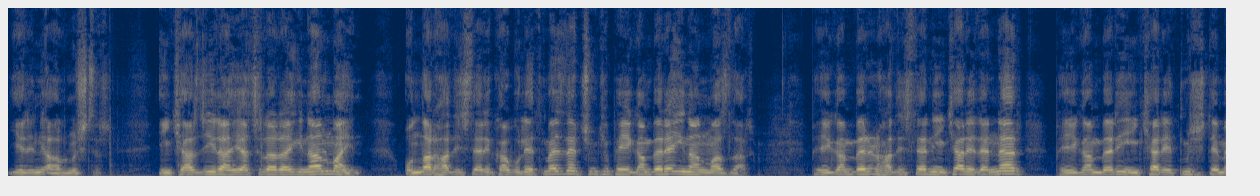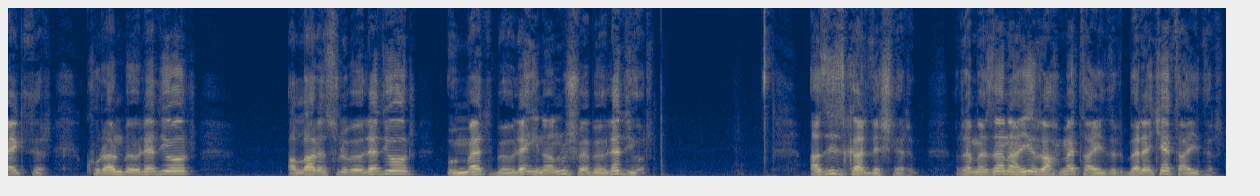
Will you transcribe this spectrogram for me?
yerini almıştır. İnkarcı ilahiyatçılara inanmayın. Onlar hadisleri kabul etmezler çünkü peygambere inanmazlar. Peygamberin hadislerini inkar edenler peygamberi inkar etmiş demektir. Kur'an böyle diyor. Allah Resulü böyle diyor. Ümmet böyle inanmış ve böyle diyor. Aziz kardeşlerim, Ramazan ayı rahmet ayıdır, bereket ayıdır.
